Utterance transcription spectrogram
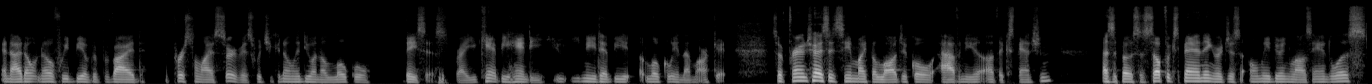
and I don't know if we'd be able to provide the personalized service, which you can only do on a local basis, right? You can't be handy. You, you need to be locally in that market. So franchises seem like the logical avenue of expansion, as opposed to self-expanding or just only doing Los Angeles.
